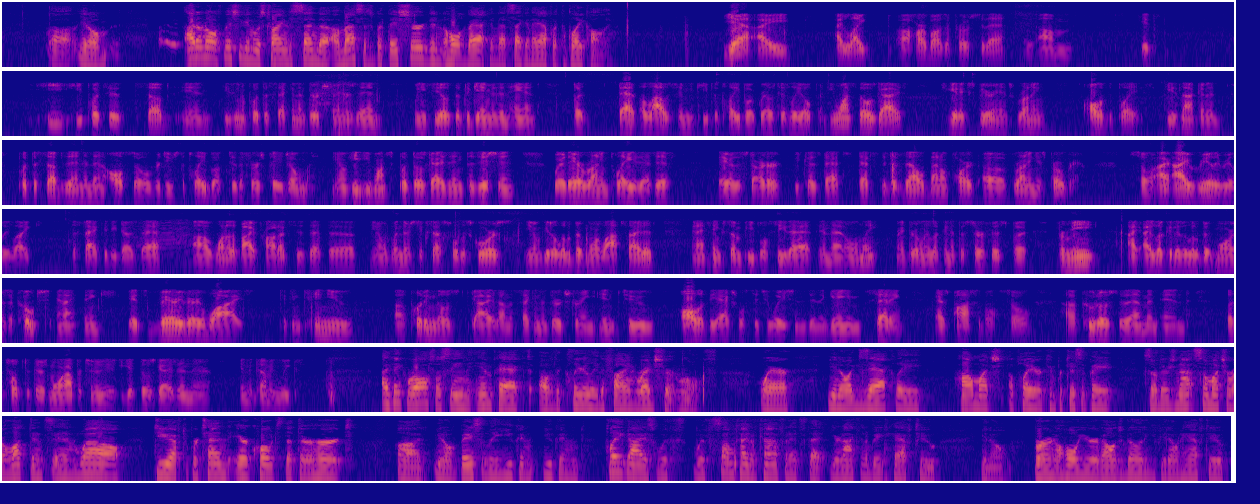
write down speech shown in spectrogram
uh, you know, I don't know if Michigan was trying to send a, a, message, but they sure didn't hold back in that second half with the play calling. Yeah, I I like uh, Harbaugh's approach to that. Um, it's he he puts his subs in. He's going to put the second and third stringers in when he feels that the game is in hand, but that allows him to keep the playbook relatively open. He wants those guys to get experience running all of the plays. He's not going to put the subs in and then also reduce the playbook to the first page only. You know, he, he wants to put those guys in position where they are running plays as if they are the starter because that's that's the developmental part of running his program. So I, I really really like the fact that he does that. Uh, one of the byproducts is that the you know when they're successful, the scores you know get a little bit more lopsided. And I think some people see that in that only, right? They're only looking at the surface. But for me, I, I look at it a little bit more as a coach, and I think it's very, very wise to continue uh, putting those guys on the second and third string into all of the actual situations in the game setting as possible. So uh, kudos to them, and, and let's hope that there's more opportunities to get those guys in there in the coming weeks. I think we're also seeing the impact of the clearly defined redshirt rules, where you know exactly how much a player can participate. So there's not so much a reluctance in, well, do you have to pretend air quotes that they're hurt? Uh, you know, basically you can you can play guys with with some kind of confidence that you're not going to be have to, you know, burn a whole year of eligibility if you don't have to.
